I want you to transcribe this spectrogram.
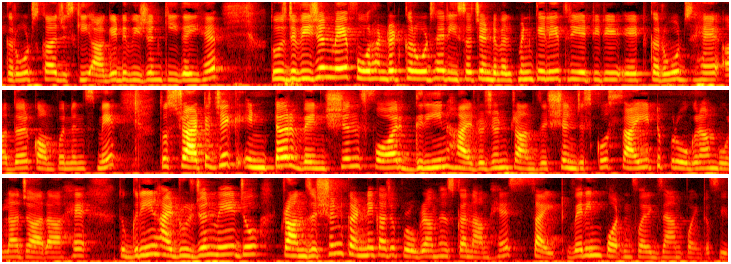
करोड़ का, जिसकी आगे डिवीज़न की गई है. तो उस डिवीज़न में 400 करोड़ है रिसर्च एंड डेवलपमेंट के लिए 388 करोड़ है अदर कंपोनेंट्स में। तो strategic intervention for green hydrogen transition जिसको साइट प्रोग्राम बोला जा रहा है। तो ग्रीन हाइड्रोजन में जो ट्रांजिशन करने का जो प्रोग्राम है, उसका नाम है sight very important for exam point of view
